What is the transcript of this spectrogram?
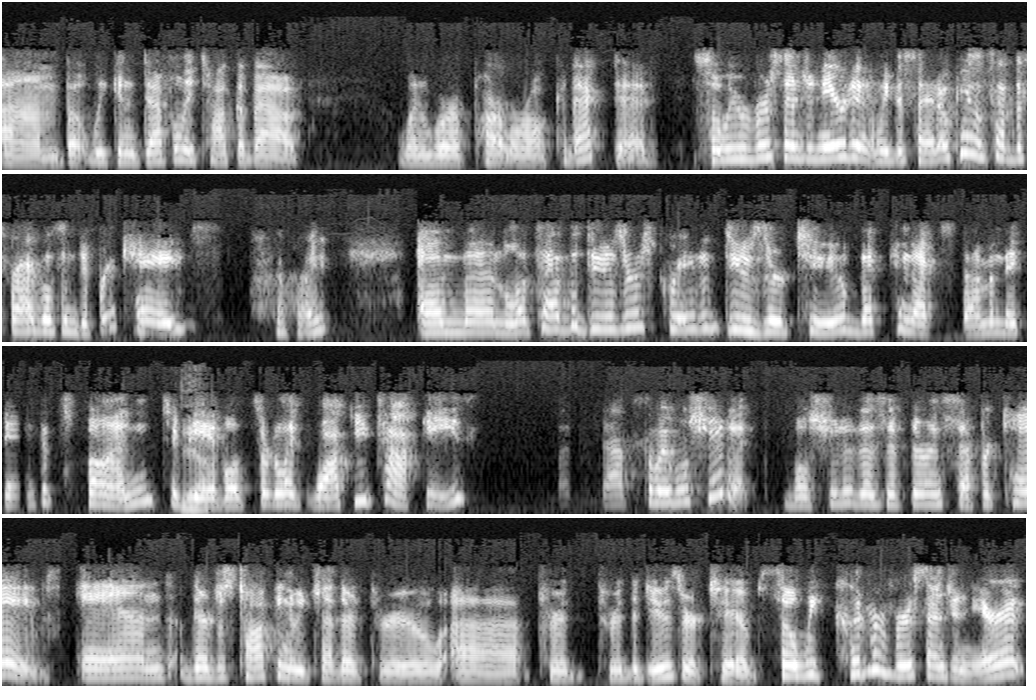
um, but we can definitely talk about when we're apart, we're all connected. So we reverse engineered it and we decided, okay, let's have the Fraggles in different caves, right? And then let's have the doozers create a doozer tube that connects them and they think it's fun to be able, it's sort of like walkie talkies. But that's the way we'll shoot it. We'll shoot it as if they're in separate caves and they're just talking to each other through uh through through the doozer tube. So we could reverse engineer it.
